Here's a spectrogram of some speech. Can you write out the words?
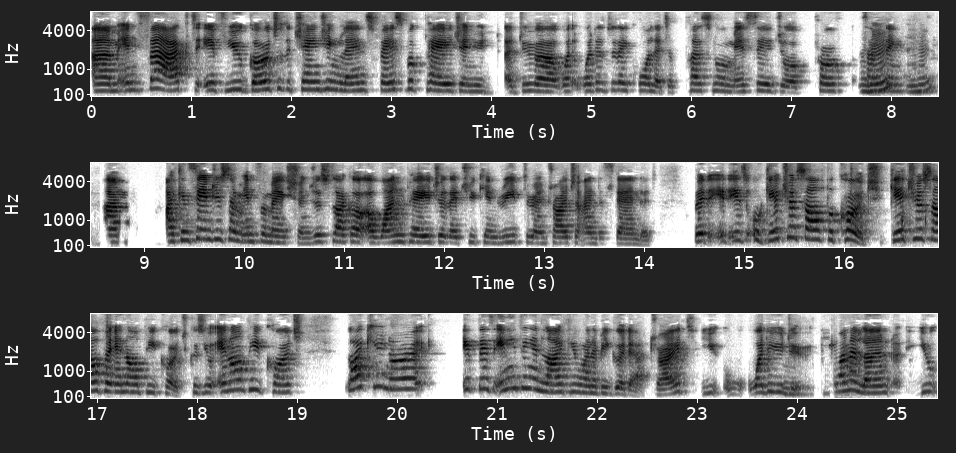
Um, in fact, if you go to the Changing Lanes Facebook page and you uh, do a what what do they call it, a personal message or pro mm-hmm, something, mm -hmm, mm -hmm. Um, I can send you some information, just like a, a one pager that you can read through and try to understand it. But it is, or get yourself a coach, get yourself an NLP coach, because your NLP coach, like you know, if there's anything in life you want to be good at, right? You, what do you do? Mm. You want to learn. You,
